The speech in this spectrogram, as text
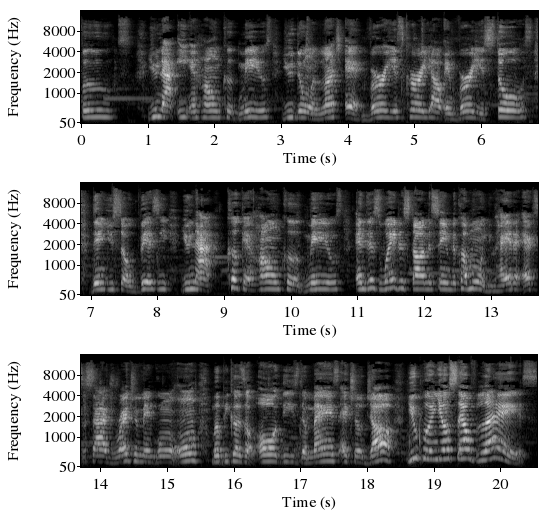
foods. You not eating home cooked meals. You doing lunch at various curry out in various stores. Then you so busy, you not cooking home cooked meals. And this weight is starting to seem to come on. You had an exercise regimen going on, but because of all these demands at your job, you putting yourself last.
